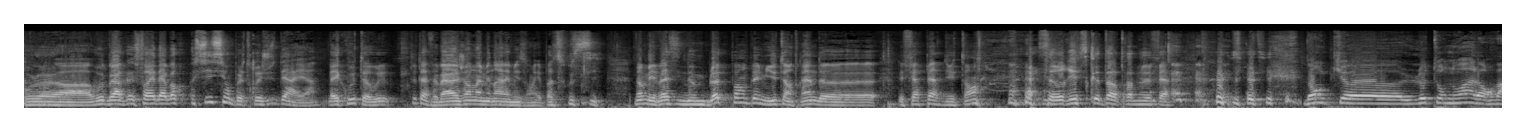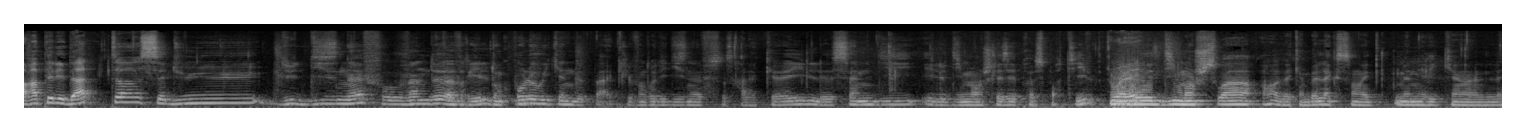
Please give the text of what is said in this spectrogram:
Oh là là. Oui, bah, il faudrait d'abord. Si, si, on peut le trouver juste derrière. Bah écoute, euh, oui, tout à fait. Bah j'en amènerai à la maison, y a pas de souci. Non, mais vas-y, ne me bloque pas en plein milieu. T'es en train de, de faire perdre du temps. C'est au risque que t'es en train de me faire. Donc, euh, le tournoi, alors on va rappeler les dates. C'est du. Du 19 au 22 avril, donc pour le week-end de Pâques. Le vendredi 19, ce sera l'accueil. Le samedi et le dimanche, les épreuves sportives. Ouais. Le dimanche soir, oh, avec un bel accent américain, la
